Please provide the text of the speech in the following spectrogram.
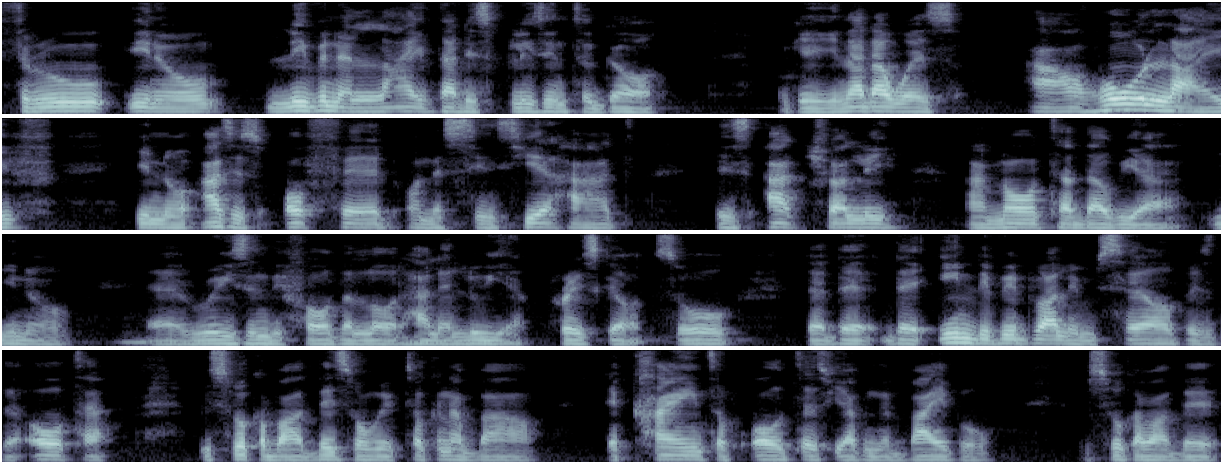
through, you know, living a life that is pleasing to God. Okay, in other words, our whole life, you know, as is offered on a sincere heart, is actually an altar that we are, you know, uh, raising before the Lord. Hallelujah. Praise God. So the, the, the individual himself is the altar. We spoke about this when we are talking about the kinds of altars we have in the Bible. We spoke about the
